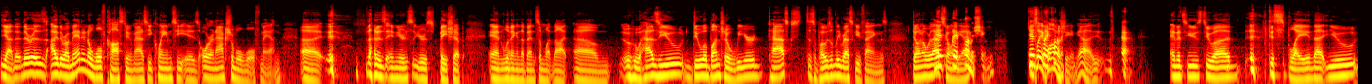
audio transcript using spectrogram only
yeah, th- there is either a man in a wolf costume, as he claims he is, or an actual wolf man uh, that is in your your spaceship and living in the vents and whatnot. Um, who has you do a bunch of weird tasks to supposedly rescue things? Don't know where that's play going a yet. claw machine You to play a claw machine, yeah. Yeah. And it's used to uh, display that you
